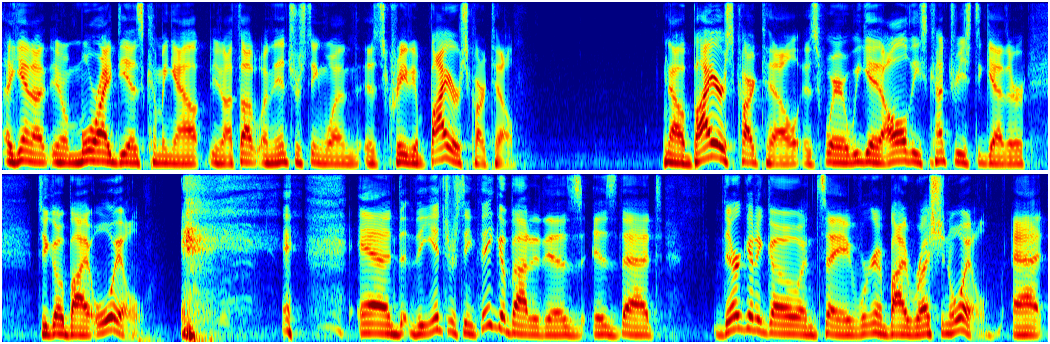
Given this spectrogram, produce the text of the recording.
again, uh, you know, more ideas coming out. You know, I thought one interesting one is creating a buyer's cartel now, buyer's cartel is where we get all these countries together to go buy oil. and the interesting thing about it is is that they're going to go and say we're going to buy Russian oil at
